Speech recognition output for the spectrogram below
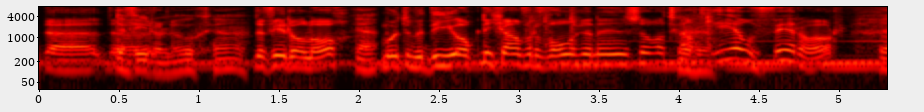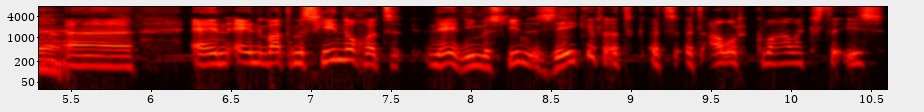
de, de, De viroloog, ja. de viroloog, Ja. moeten we die ook niet gaan vervolgen en zo? Het gaat Ja. heel ver hoor. Eh, en, en wat misschien nog het, nee, niet misschien, zeker het, het, het allerkwalijkste is,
